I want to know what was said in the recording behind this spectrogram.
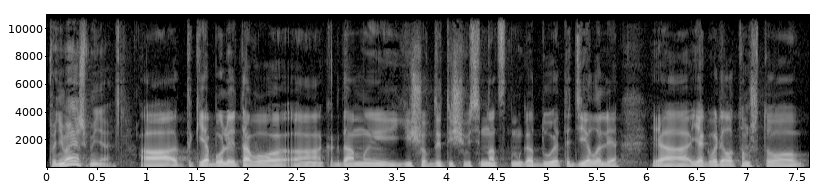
Понимаешь меня? А, так я более того, а, когда мы еще в 2018 году это делали, я, я говорил о том, что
